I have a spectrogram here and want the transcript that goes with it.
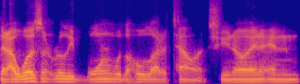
that I wasn't really born with a whole lot of talents, you know, and, and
